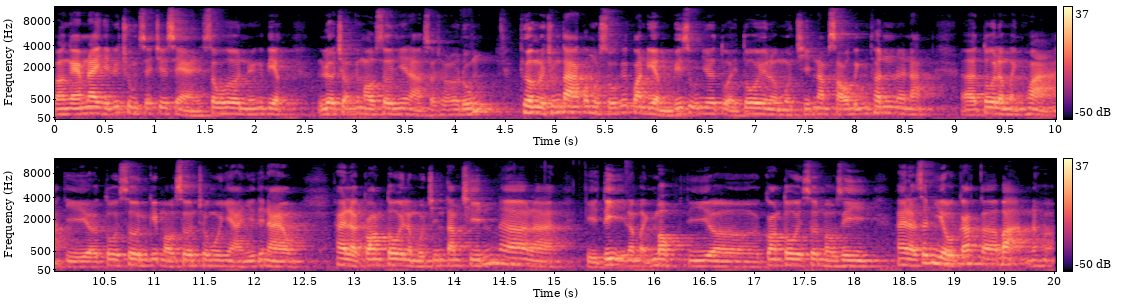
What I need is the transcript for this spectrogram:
Và ngày hôm nay thì Đức Trung sẽ chia sẻ sâu hơn đến cái việc lựa chọn cái màu sơn như nào sao cho nó đúng. Thường là chúng ta có một số cái quan điểm, ví dụ như tuổi tôi là 1956 bính thân nạp tôi là mệnh hỏa thì tôi sơn cái màu sơn cho ngôi nhà như thế nào? Hay là con tôi là 1989 là kỷ tỵ là mệnh mộc thì uh, con tôi sơn màu gì hay là rất nhiều các uh, bạn ờ,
